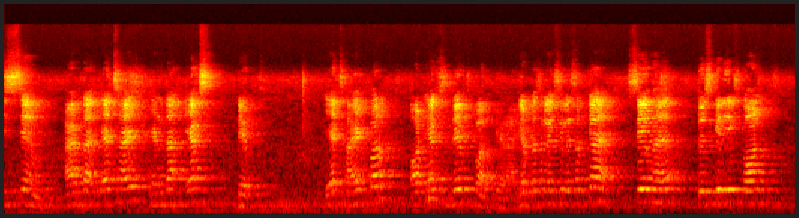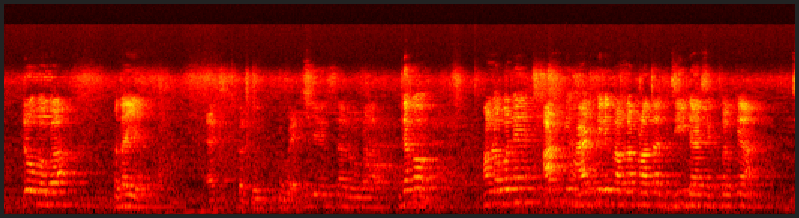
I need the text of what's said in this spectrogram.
is same at the h height and the x depth h height पर और x डेप्थ पर। ग्रेविटेशनल एक्सीलरेशन क्या है? सेम है तो इसके लिए कौन ट्रू होगा? बताइए। देखो हम लोगों ने अर्थ की हाइट के लिए फॉर्मूला पढ़ा था g डैश इक्वल क्या? G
